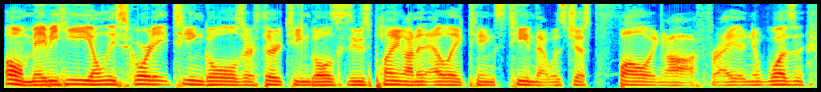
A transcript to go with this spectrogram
oh, maybe he only scored 18 goals or 13 goals because he was playing on an LA Kings team that was just falling off, right? And it wasn't, you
